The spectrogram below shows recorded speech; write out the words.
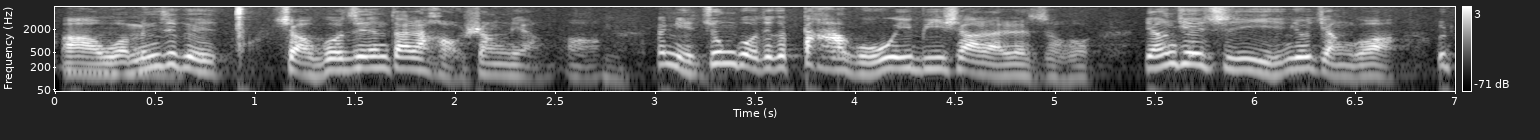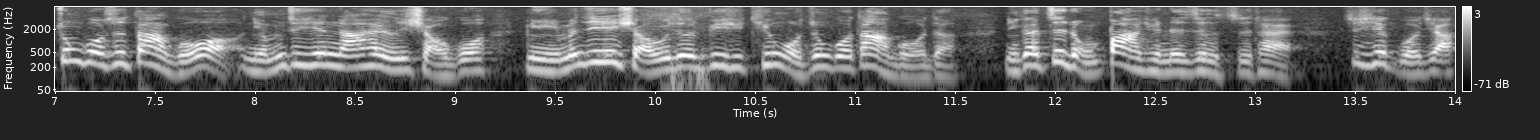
啊，我们这个小国之间大家好商量啊。那你中国这个大国威逼下来的时候。杨洁篪以前就讲过啊，中国是大国，你们这些南海是小国，你们这些小国就必须听我中国大国的。你看这种霸权的这个姿态，这些国家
